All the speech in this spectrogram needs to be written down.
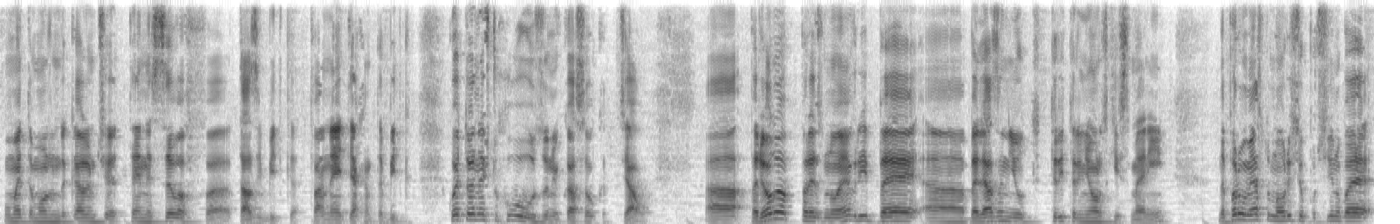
в момента можем да кажем, че те не са в а, тази битка. Това не е тяхната битка, което е нещо хубаво за Нюкасъл като цяло. А, периода през ноември бе а, белязан и от три треньорски смени. На първо място Маурисио Почтино бе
